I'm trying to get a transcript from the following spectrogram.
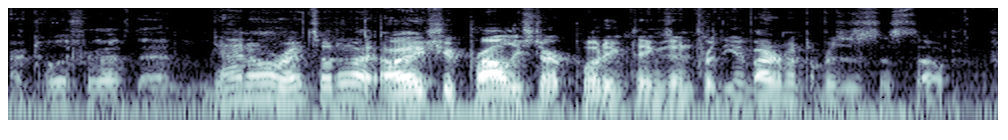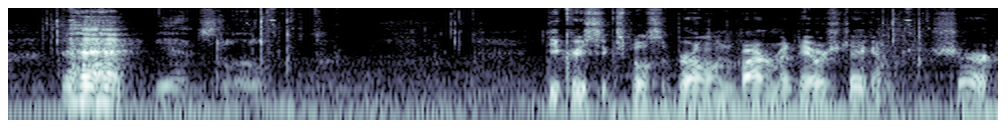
I totally forgot that. Yeah, I know, right? So did I. I should probably start putting things in for the environmental resistance, though. yeah, it's little. Decrease explosive barrel and environment damage taken. Sure.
